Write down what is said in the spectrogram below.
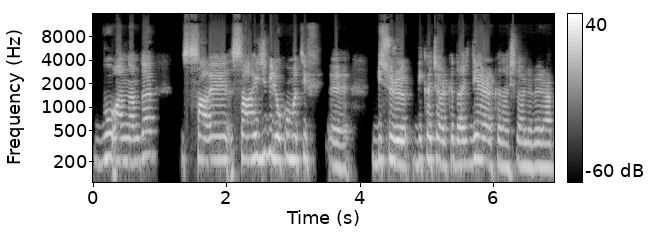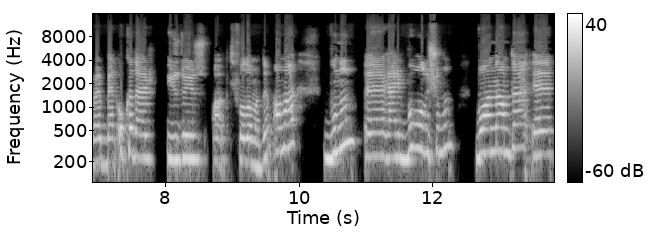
bu anlamda sah- e, sahici bir lokomotif e, bir sürü birkaç arkadaş diğer arkadaşlarla beraber ben o kadar yüzde yüz aktif olamadım ama bunun e, yani bu oluşumun bu anlamda e,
